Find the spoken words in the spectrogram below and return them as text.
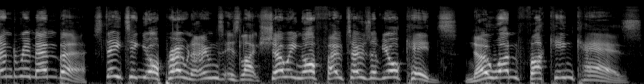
and remember, stating your pronouns is like showing off photos of your kids. No one fucking cares.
